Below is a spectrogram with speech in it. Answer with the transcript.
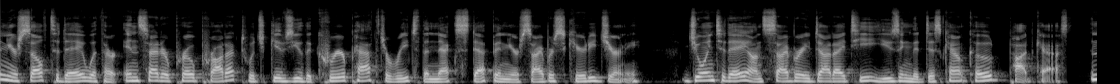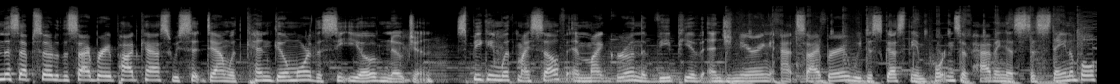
in yourself today with our Insider Pro product, which gives you the career path to reach the next step in your cybersecurity journey. Join today on cybrary.it using the discount code podcast. In this episode of the Cybrary podcast, we sit down with Ken Gilmour, the CEO of Knogin. Speaking with myself and Mike Gruen, the VP of Engineering at Cybrary, we discuss the importance of having a sustainable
